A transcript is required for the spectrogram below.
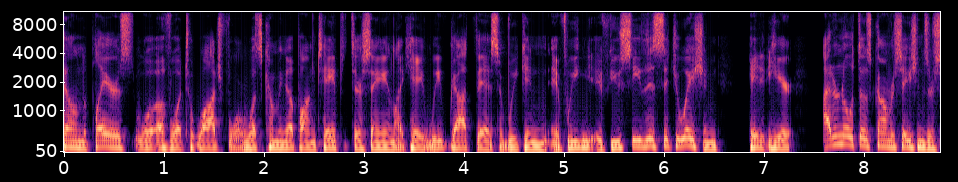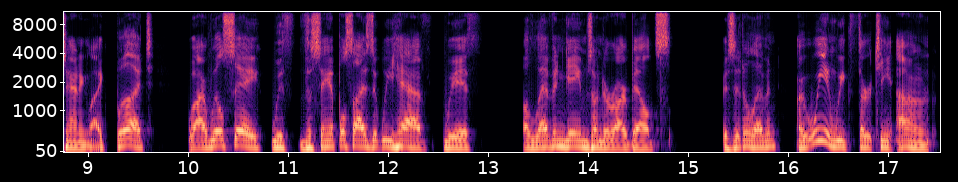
telling the players of what to watch for, what's coming up on tape that they're saying, like, hey, we've got this. If we can, if we, if you see this situation, hit it here. I don't know what those conversations are sounding like, but well, I will say with the sample size that we have with 11 games under our belts, is it 11? Are we in week 13? I don't.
